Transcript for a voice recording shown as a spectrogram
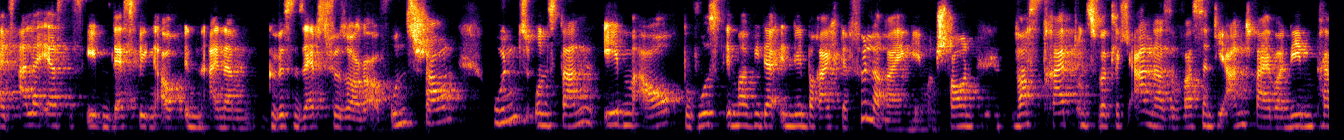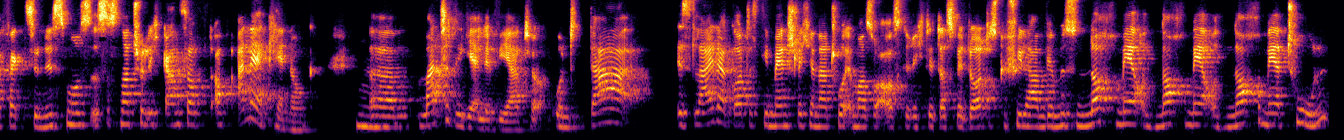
als allererstes eben deswegen auch in einer gewissen Selbstfürsorge auf uns schauen und uns dann eben auch bewusst immer wieder in den Bereich der Fülle reingehen und schauen, was treibt uns wirklich an? Also was sind die Antreiber? Neben Perfektionismus ist es natürlich ganz oft auch Anerkennung, mhm. ähm, materielle Werte. Und da ist leider Gottes die menschliche Natur immer so ausgerichtet, dass wir dort das Gefühl haben, wir müssen noch mehr und noch mehr und noch mehr tun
